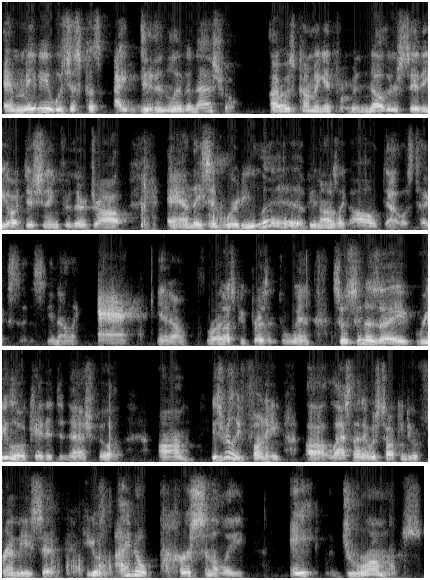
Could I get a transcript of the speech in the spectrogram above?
and maybe it was just because I didn't live in Nashville. I was coming in from another city auditioning for their job, and they said, "Where do you live?" You know, I was like, "Oh, Dallas, Texas." You know, like, eh, you know, Right. must be present to win. So as soon as I relocated to Nashville, um, it's really funny. Uh, last night I was talking to a friend, and he said, he goes, "I know personally eight drummers."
